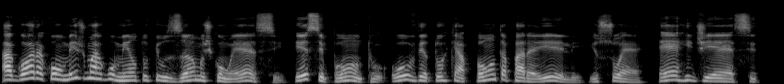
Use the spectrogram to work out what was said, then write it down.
Agora, com o mesmo argumento que usamos com s, esse ponto, ou vetor que aponta para ele, isso é, r de s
